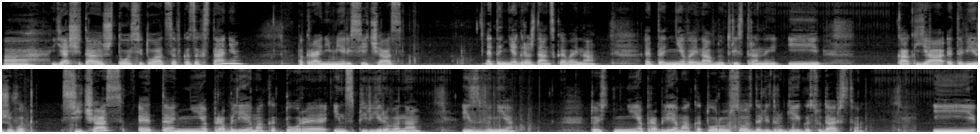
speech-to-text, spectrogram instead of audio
А, я считаю, что ситуация в Казахстане, по крайней мере сейчас, это не гражданская война. Это не война внутри страны. И как я это вижу вот сейчас, это не проблема, которая инспирирована извне. То есть не проблема, которую создали другие государства. И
